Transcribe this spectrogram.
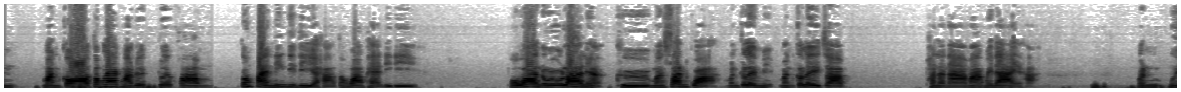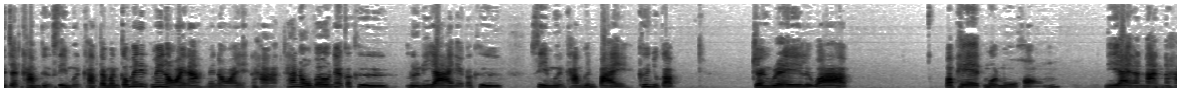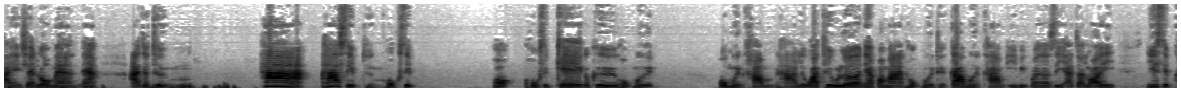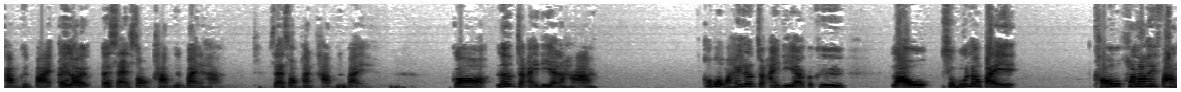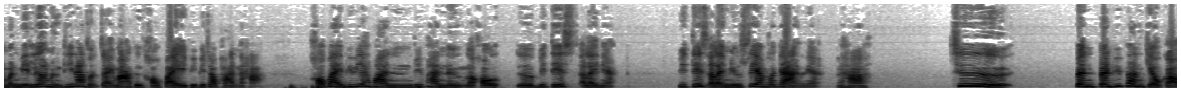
มันก็ต้องแลกมาด้วยด้วยความต้องแปลนนิ่งดีๆอะคะ่ะ ต้องวางแผนดีๆ ราะว่าโนเวล่าเนี่ย คือมันสั้นกว่า มันก็เลยมีมันก็เลยจะพันนามากไม่ได้นะคะมันหมื่นเจ็ดคำถึงสี่หมื่นคำแต่มันก็ไม่ไม่น้อยนะ ไม่น้อยนะคะ ถ้าโนเวลเนี่ยก็คือหรือนิยายเนี่ยก็คือสี่หมื่นคำขึ้นไป ขึ้นอยู่กับเจงเรหรือว่าประเภทหมวดหมู่ของนิยายนั้นๆนะคะ อย่างเช่นโรแมนต์เนี่ย อาจจะถึงห้าห้าสิบถึงหกสิบ หกสิบเคก็คือหกหมื่นหกหมื่นคำนะคะ หรือว่าทิวเลอร์เนี่ยประมาณหกหมื่นถึงเก้าหมื่นคำอีพิกแฟนตาซีอาจจะร้อยยี่สิบคำขึ้นไป เอ้ยร้อยเอ้ยแสนสองคำขึ้นไปนะคะแสนสองพันคำขึ้นไป ก็เริ่มจากไอเดียนะคะ เขาบอกว่าให้เริ่มจากไอเดียก็คือ เราสมมุติเราไปเขาเขาเล่าให้ฟังมันมีเรื่องหนึ่งที่น่าสนใจมากคือเขาไปพิพิธภัณฑ์นะคะ เขาไปพิพิธภัณฑ์พิพิธภัณฑ์หนึ่งแล้วเขาเออบิติสอะไรเนี่ยบิติสอะไรมิวเซียมสักอย่างเนี่ยนะคะ ชื่อเป็นเป็นพิพิธภัณฑ์เกี่ยวกับ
